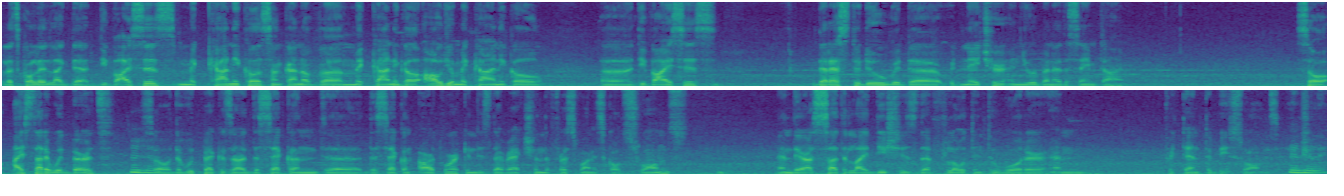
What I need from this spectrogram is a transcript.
let's call it like that, devices, mechanical, some kind of uh, mechanical, audio mechanical uh, devices that has to do with uh, with nature and urban at the same time. So I started with birds. So the woodpeckers are the second uh, the second artwork in this direction. The first one is called swans, and they are satellite dishes that float into water and pretend to be swans actually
